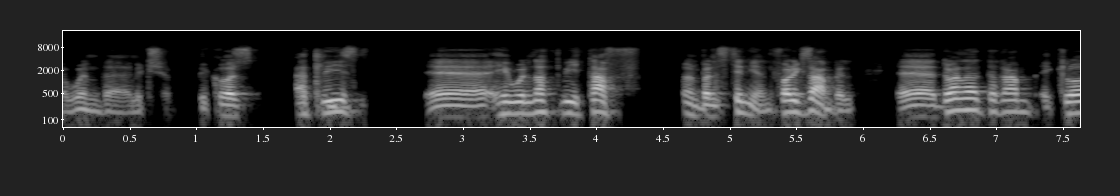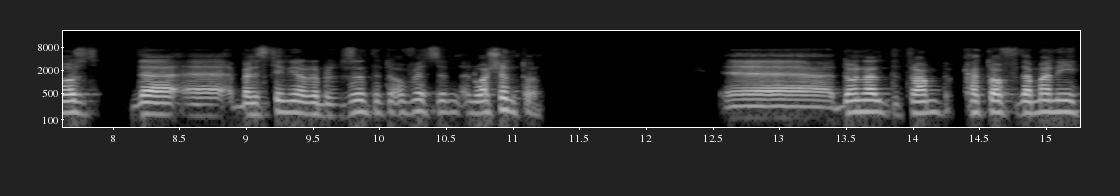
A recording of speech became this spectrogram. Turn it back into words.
win the election, because at least uh, he will not be tough on Palestinian. For example, uh, Donald Trump closed the uh, Palestinian representative office in, in Washington. Uh, Donald Trump cut off the money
